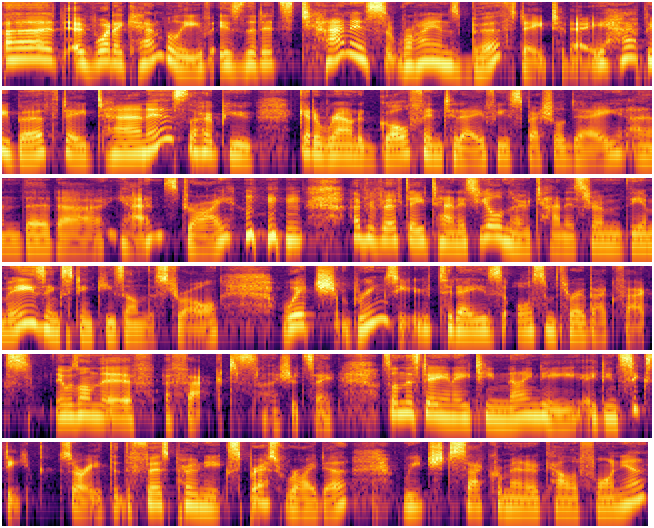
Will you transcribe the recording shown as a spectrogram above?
Uh, what I can believe is that it's Tanis Ryan's birthday today. Happy birthday, Tanis. I hope you get a round of golf in today for your special day and that, uh, yeah, it's dry. Happy birthday, Tanis. You'll know Tanis from the amazing Stinkies on the Stroll, which brings you today's awesome some throwback facts. It was on the facts, I should say. It was on this day in 1890, 1860, sorry, that the first Pony Express rider reached Sacramento, California.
